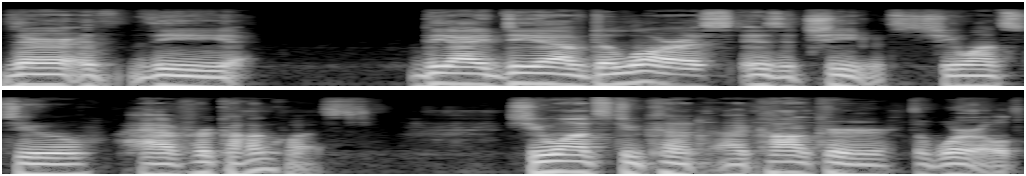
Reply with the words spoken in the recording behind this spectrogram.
there the the idea of Dolores is achieved. She wants to have her conquest. She wants to con- uh, conquer the world.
